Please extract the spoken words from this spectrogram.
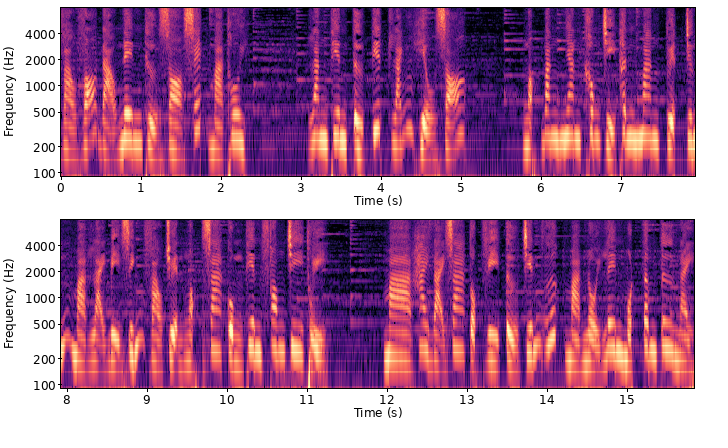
vào võ đạo nên thử dò xét mà thôi. Lăng thiên từ tiết lãnh hiểu rõ. Ngọc Băng Nhan không chỉ thân mang tuyệt chứng mà lại bị dính vào chuyện Ngọc Gia cùng Thiên Phong Chi Thủy. Mà hai đại gia tộc vì tử chiến ước mà nổi lên một tâm tư này.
